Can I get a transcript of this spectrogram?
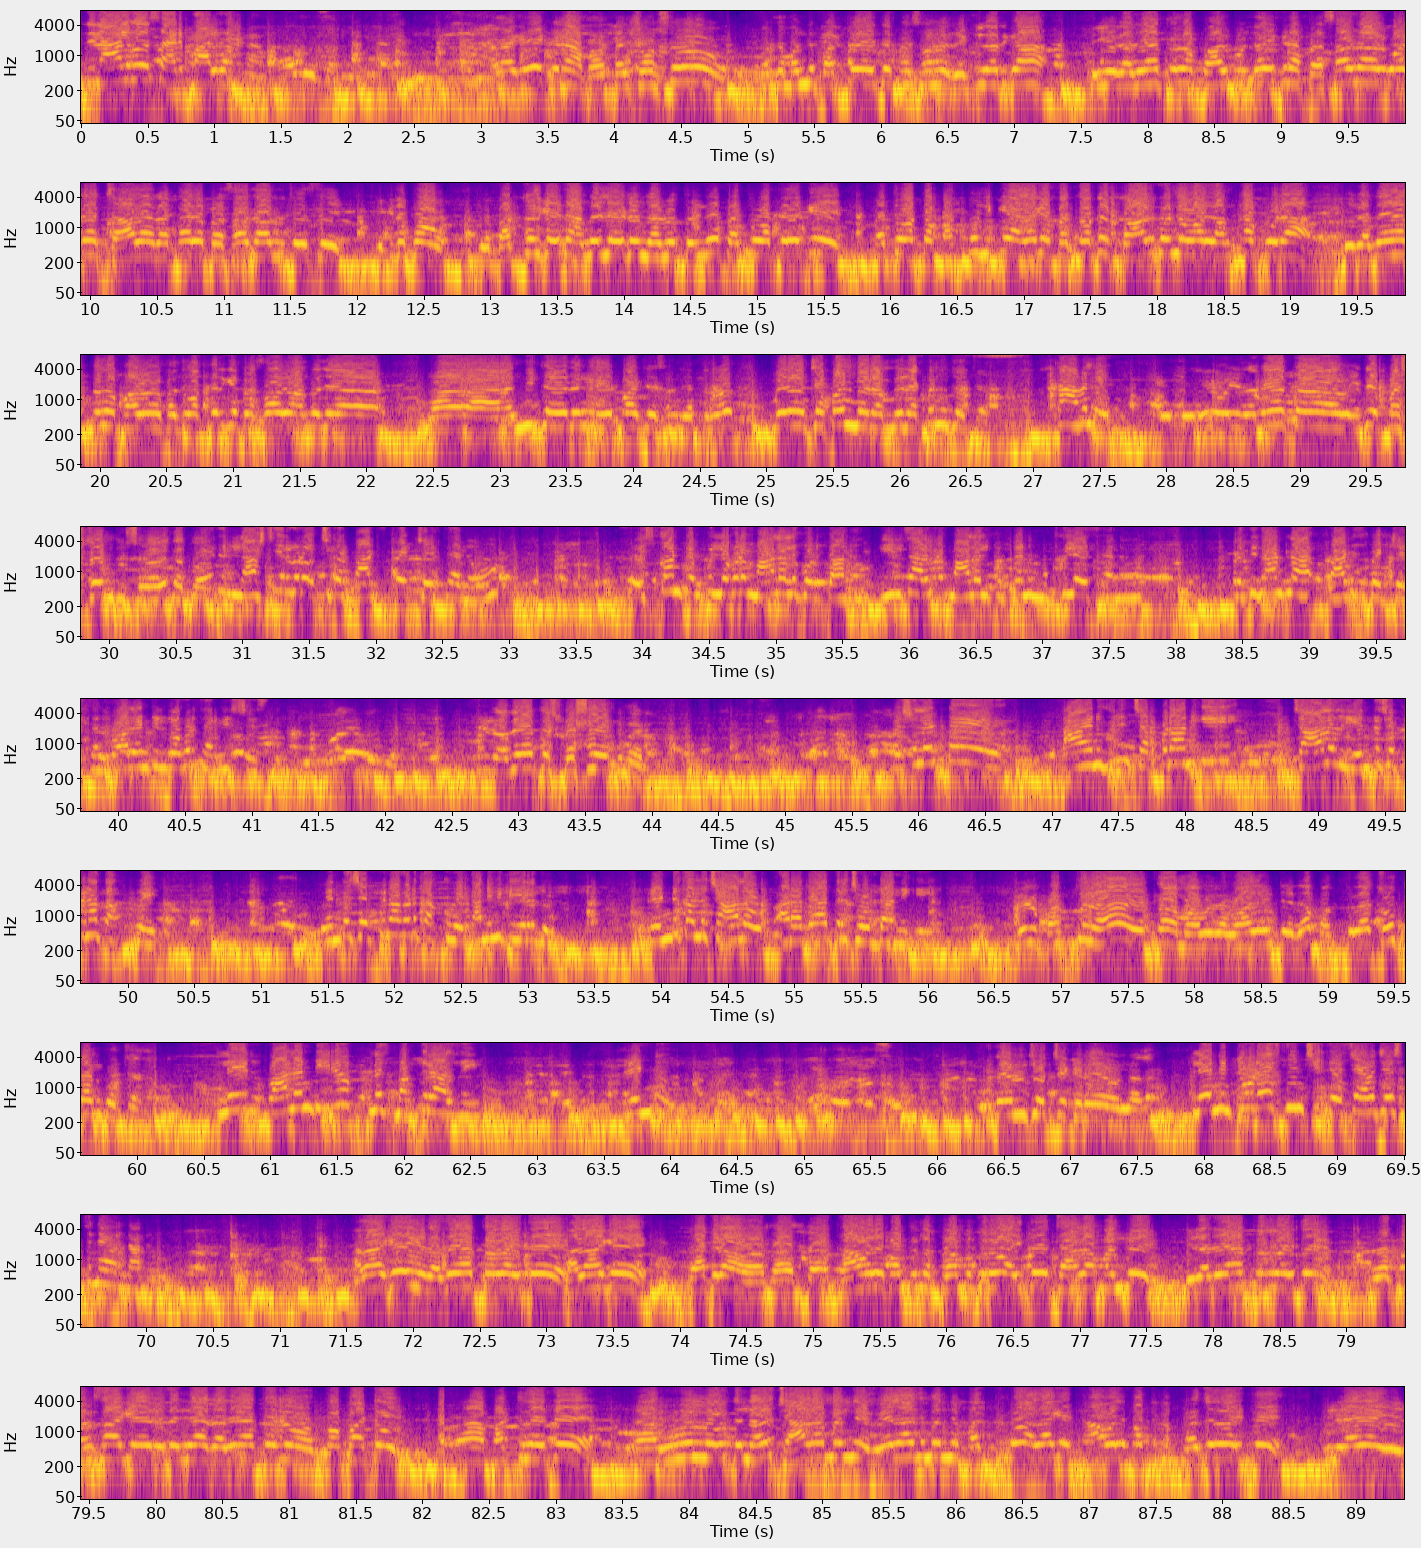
ఇది నాలుగోసారి పాల్గొన్నాము. అలాగే ఇక్కడ ప్రతి సంవత్సరం కొంతమంది భక్తులు అయితే ప్రతి సంవత్సరం రెగ్యులర్గా ఈ రథయాత్రలో పాల్గొంటారు. ఇక్కడ ప్రసాదాలు కూడా చాలా రకాల ప్రసాదాలు చేసి ఇక్కడ భక్తులకి అయితే అందజేయడం జరుగుతుంది. ప్రతి ఒక్కరికి ప్రతి ఒక్క భక్తునికి అలాగే ప్రతి ఒక్కరు పాల్గొన్న వాళ్ళంతా కూడా ఈ రథయాత్రలో పాల్గొన్న ప్రతి ఒక్కరికి ప్రసాదం అందజే అందించే విధంగా ఏర్పాటు చేసిన చెప్తున్నారు. మీరు చెప్పండి మేడం మీరు ఎక్కడి నుంచి వచ్చారు? రథయాత్ర ఇదే ఫస్ట్ టైం చూసినారు లేదు లాస్ట్ ఇయర్ కూడా వచ్చి పార్టిసిపేట్ చేశాను. ఇస్కాన్ టెంపుల్లో కూడా మాలలు కొడతాను. ఈసారి కూడా మాలలు కొట్టాను ముక్కులు వేసాను ప్రతి దాంట్లో పార్టిసిపేట్ చేశాను. వాలంటీర్గా కూడా సర్వీస్ చేస్తున్నాను. రథయాత్ర స్పెషల్ ఏంటి మేడం? స్పెషల్ అంటే ఆయన గురించి చెప్పడానికి చాలా ఎంత చెప్పినా తక్కువే. ఎంత చెప్పినా కూడా తక్కువే తనివి తీరదు. రెండు కళ్ళు చాలు ఆ రథయాత్ర చూడడానికి. మీరు భక్తులా? ఎట్లా? మామూలుగా వాలంటీరా భక్తులా? చూడటానికి వచ్చారు? లేదు వాలంటీర్ ప్లస్ భక్తురాలని. రెండు. ఉదయం నుంచి వచ్చి ఇక్కడే ఉన్నారా? లేదు నేను టూ డేస్ నుంచి సేవ చేస్తూనే ఉన్నాను. అలాగే ఈ రథయాత్రలో అయితే అలాగే అక్కడ కావలి పట్టిన ప్రముఖులు అయితే చాలా మంది ఈ రథయాత్రలో అయితే కొనసాగే విధంగా రథయాత్రతో పాటు ఆ, భక్తులైతే ఊళ్ళో అవుతున్నారు చాలా మంది వేలాది మంది భక్తులు అలాగే కావలి పట్టిన ప్రజలు అయితే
